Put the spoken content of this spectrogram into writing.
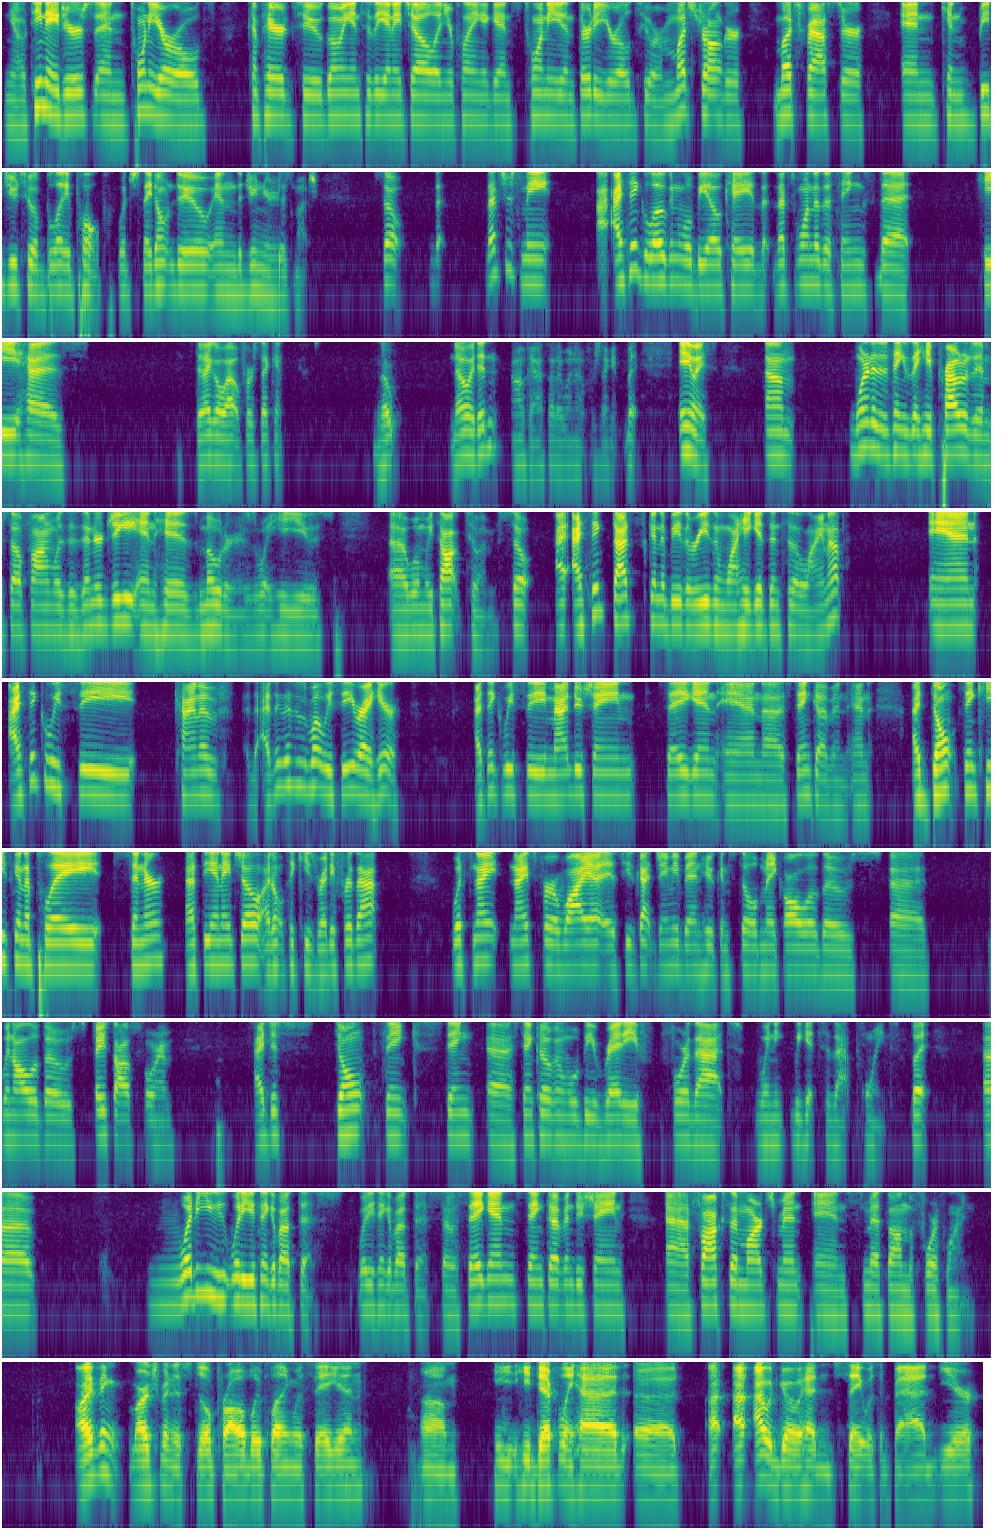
you know, teenagers and 20 year olds compared to going into the NHL and you're playing against 20 and 30 year olds who are much stronger, much faster, and can beat you to a bloody pulp, which they don't do in the juniors as much. So th- that's just me. I-, I think Logan will be okay. Th- that's one of the things that he has. Did I go out for a second? Nope. No, I didn't. Okay, I thought I went out for a second. But, anyways, um, one of the things that he prided himself on was his energy and his motor is what he used uh, when we talked to him. So I, I think that's going to be the reason why he gets into the lineup. And I think we see kind of, I think this is what we see right here. I think we see Matt Duchene, Seguin, and uh, Stankoven. And I don't think he's going to play center. at the NHL. I don't think he's ready for that. What's ni- nice for Wyatt is he's got Jamie Benn who can still make all of those, uh, win all of those faceoffs for him. I just don't think Stan- uh, Stankoven will be ready f- for that when he- we get to that point. But uh, what do you what do you think about this? What do you think about this? So Seguin, Stankoven, Duchene, uh, and Marchment, and Smith on the fourth line. I think Marchment is still probably playing with Seguin. Um, he he definitely had. Uh, I I would go ahead and say it was a bad year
